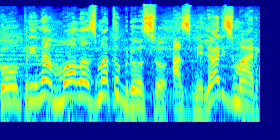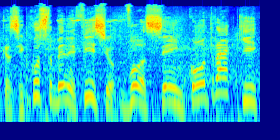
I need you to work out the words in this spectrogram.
compre na Molas Mato Grosso. As melhores marcas e custo-benefício você encontra aqui.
